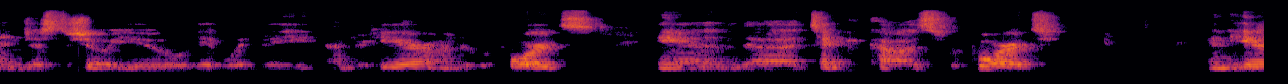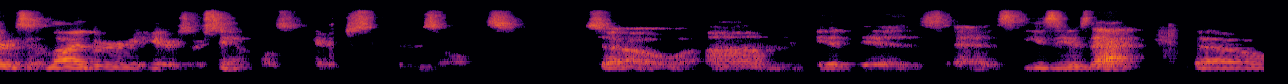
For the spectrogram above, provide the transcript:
and just to show you, it would be under here, under reports, and uh, tech cause report. And here's a library, here's our samples, here's the results. So um, it is as easy as that. So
